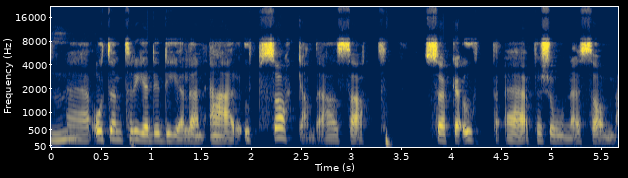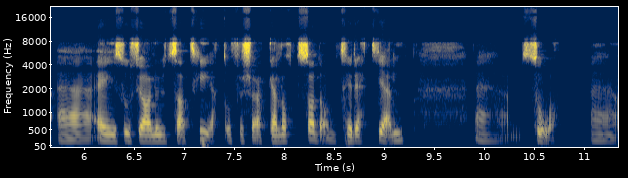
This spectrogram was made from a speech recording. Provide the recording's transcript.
Mm. Och den tredje delen är uppsökande, alltså att söka upp personer som är i social utsatthet och försöka lotsa dem till rätt hjälp. Så Eh,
